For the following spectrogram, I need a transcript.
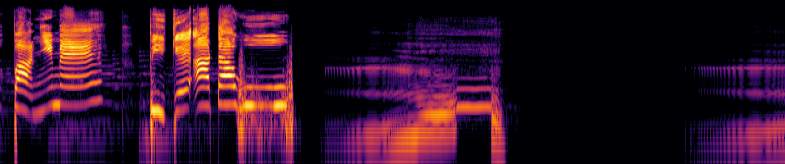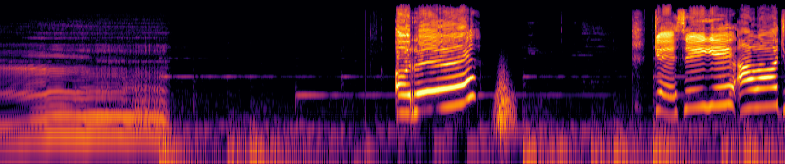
पानी में पी के आता हूँ। अरे कैसे ये आवाज़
